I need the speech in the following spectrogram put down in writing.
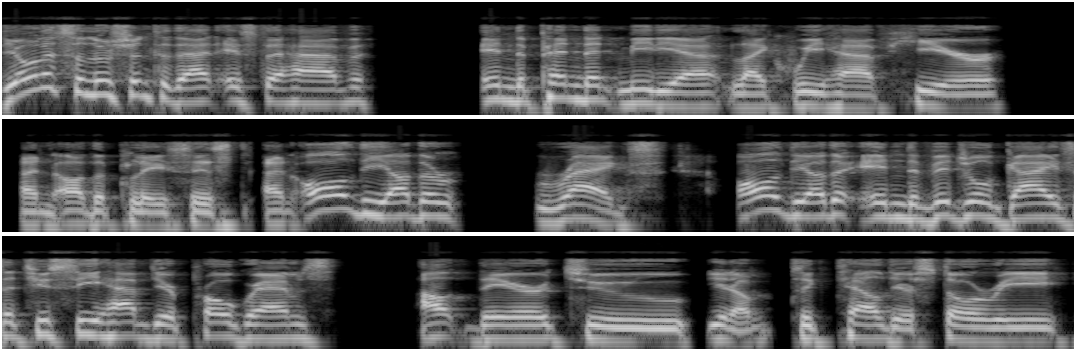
the only solution to that is to have independent media like we have here and other places and all the other rags, all the other individual guys that you see have their programs out there to, you know, to tell their story,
